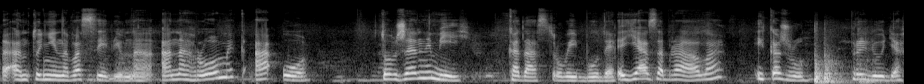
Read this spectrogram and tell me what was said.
Антоніна Васильівна, а на Громик АО. То вже не мій кадастровий буде. Я забрала і кажу при людях:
